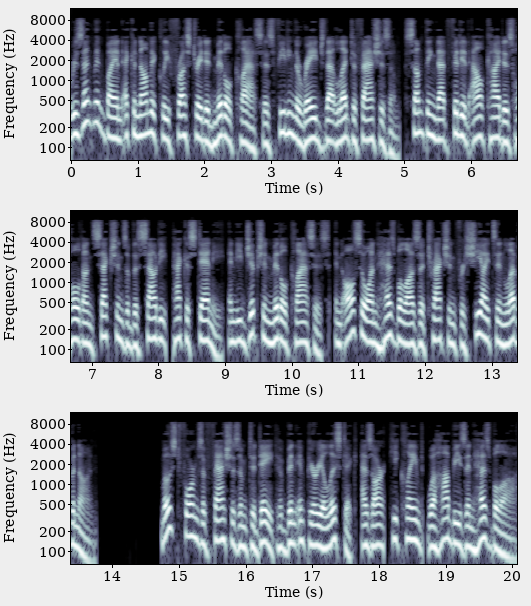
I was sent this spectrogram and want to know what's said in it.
Resentment by an economically frustrated middle class is feeding the rage that led to fascism, something that fitted al-Qaeda's hold on sections of the Saudi, Pakistani, and Egyptian middle classes, and also on Hezbollah's attraction for Shiites in Lebanon. Most forms of fascism to date have been imperialistic, as are, he claimed, Wahhabis and Hezbollah.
